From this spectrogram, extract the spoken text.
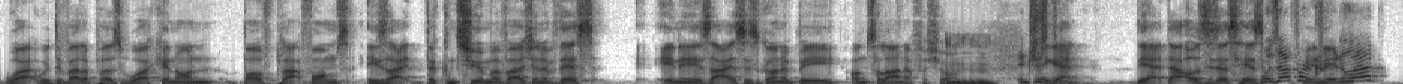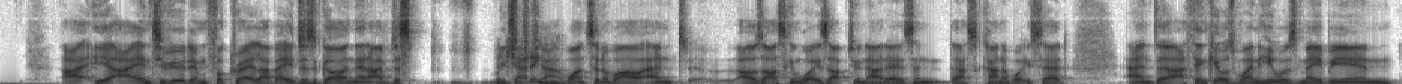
worked with developers working on both platforms, he's like the consumer version of this in his eyes is going to be on Solana for sure. Interesting. Again, yeah, that was just his. was that for opinion. Creator Lab? I yeah, I interviewed him for Create Lab ages ago, and then I've just we just chat once in a while, and uh, I was asking what he's up to nowadays, and that's kind of what he said. And uh, I think it was when he was maybe in.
